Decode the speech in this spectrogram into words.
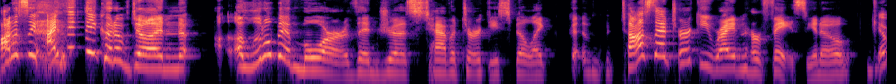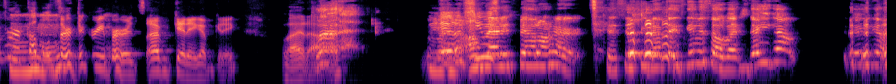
Honestly, I think they could have done a little bit more than just have a turkey spill. Like, toss that turkey right in her face. You know, give her a couple mm-hmm. third degree burns. I'm kidding. I'm kidding. But uh, Yeah, she I'm was- glad it fell on her because since she loves Thanksgiving so much, there you go. There you go.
